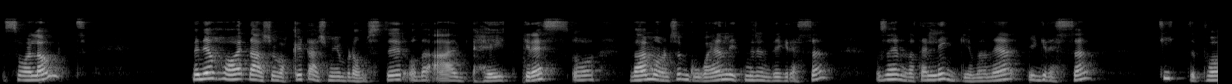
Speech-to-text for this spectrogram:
så langt. Men har, det er så vakkert, det er så mye blomster, og det er høyt gress. og hver morgen så går jeg en liten runde i gresset. Og så hender det at jeg legger meg ned i gresset, titter på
